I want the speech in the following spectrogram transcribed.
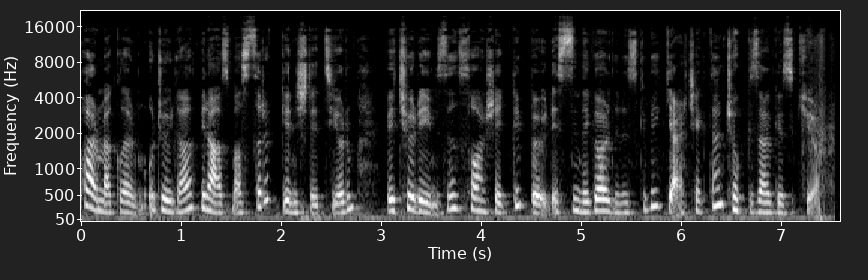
parmaklarım ucuyla biraz bastırıp genişletiyorum ve çöreğimizin son şekli böyle. Sizin de gördüğünüz gibi gerçekten çok güzel gözüküyor.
